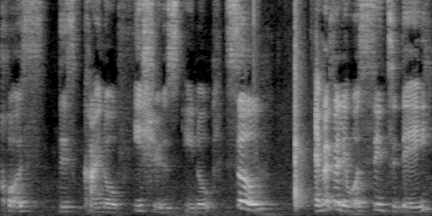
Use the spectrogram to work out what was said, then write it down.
cause this kind of issues, you know. So, Emefiele was seen today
